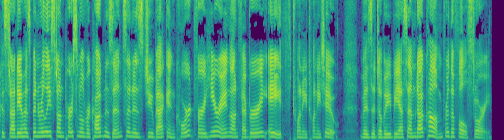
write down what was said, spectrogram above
Custodio has been released on personal recognizance and is due back in court for a hearing on February 8th, 2022. Visit WBSM.com for the full story.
